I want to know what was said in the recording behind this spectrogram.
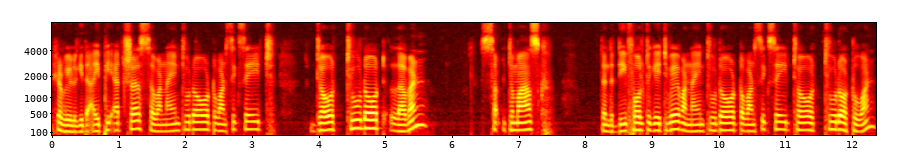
Here we will give the IP address 192.168.2.11 subnet mask. Then the default gateway 192.168.2.1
